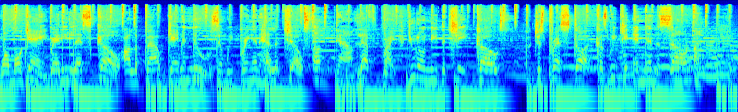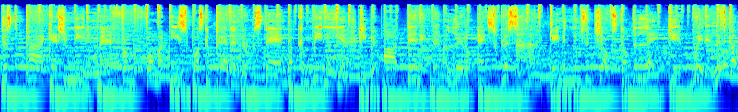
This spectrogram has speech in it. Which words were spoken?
One more game, ready, let's go. All about gaming news, and we bringing hella jokes. Up, down, left, right. You don't need the cheat codes. Just press start, cause we getting in the zone. Uh, this the podcast you needed, man. From a former esports competitor, a stand-up comedian. Keep it authentic, a little explicit. Uh-huh. Gaming news and jokes, don't delay, get with it. Let's go.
